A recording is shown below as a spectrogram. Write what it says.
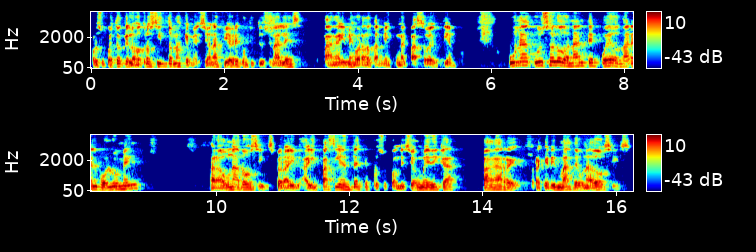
por supuesto que los otros síntomas que menciona fiebre constitucionales van a ir mejorando también con el paso del tiempo. Un solo donante puede donar el volumen para una dosis, pero hay, pacientes que por su condición médica van a requerir más de una dosis.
